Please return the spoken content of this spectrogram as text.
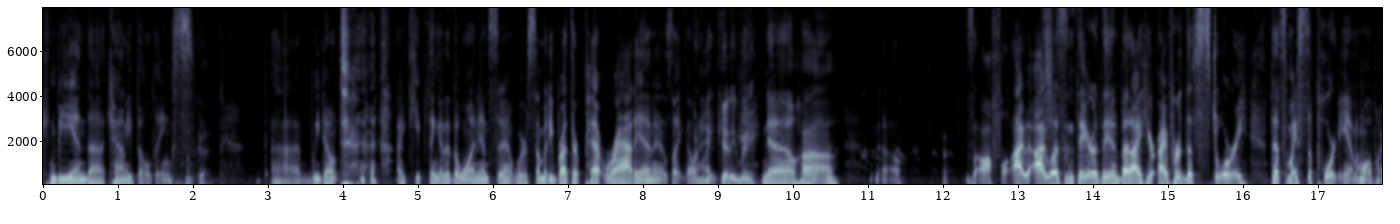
can be in the county buildings Okay. Uh, we don't. I keep thinking of the one incident where somebody brought their pet rat in, and it was like, oh Are my, you kidding me? no, huh? No, it was awful. I I wasn't there then, but I hear I've heard the story. That's my support animal, my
